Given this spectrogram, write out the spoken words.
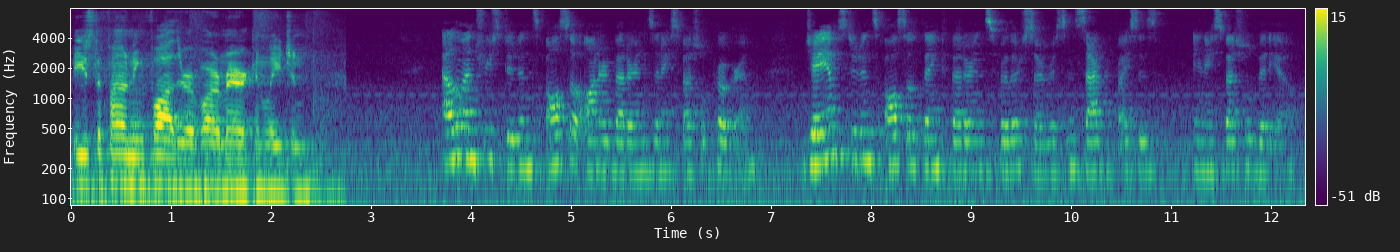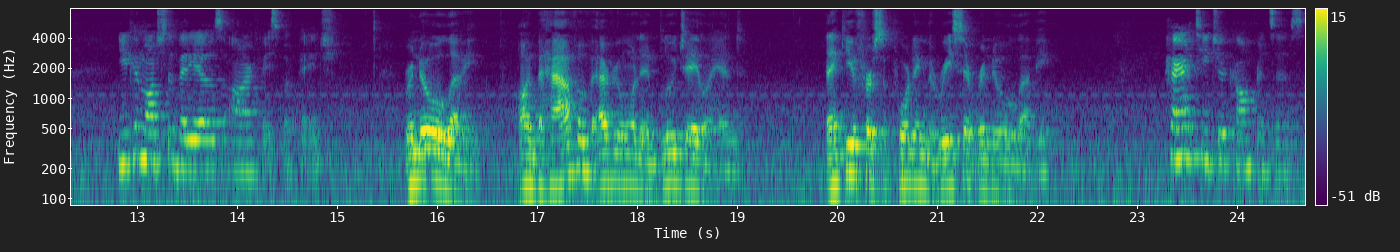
He's the founding father of our American Legion. Elementary students also honored veterans in a special program. JM students also thanked veterans for their service and sacrifices in a special video. You can watch the videos on our Facebook page. Renewal Levy. On behalf of everyone in Blue Jay Land, thank you for supporting the recent Renewal Levy. Parent teacher conferences.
